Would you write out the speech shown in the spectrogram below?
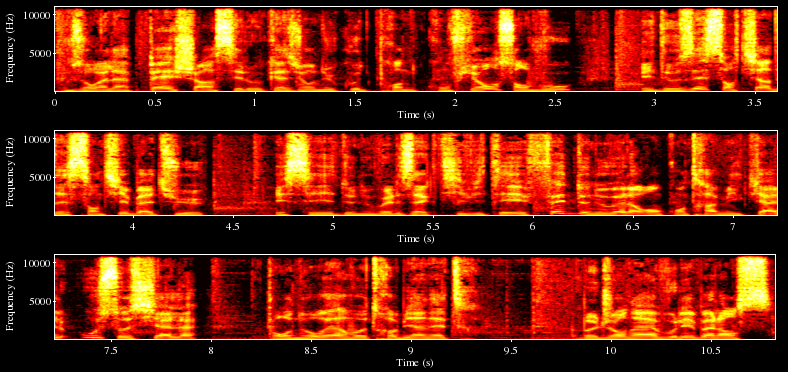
Vous aurez la pêche, hein, c'est l'occasion du coup de prendre confiance en vous et d'oser sortir des sentiers battus. Essayez de nouvelles activités et faites de nouvelles rencontres amicales ou sociales pour nourrir votre bien-être. Bonne journée à vous les balances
